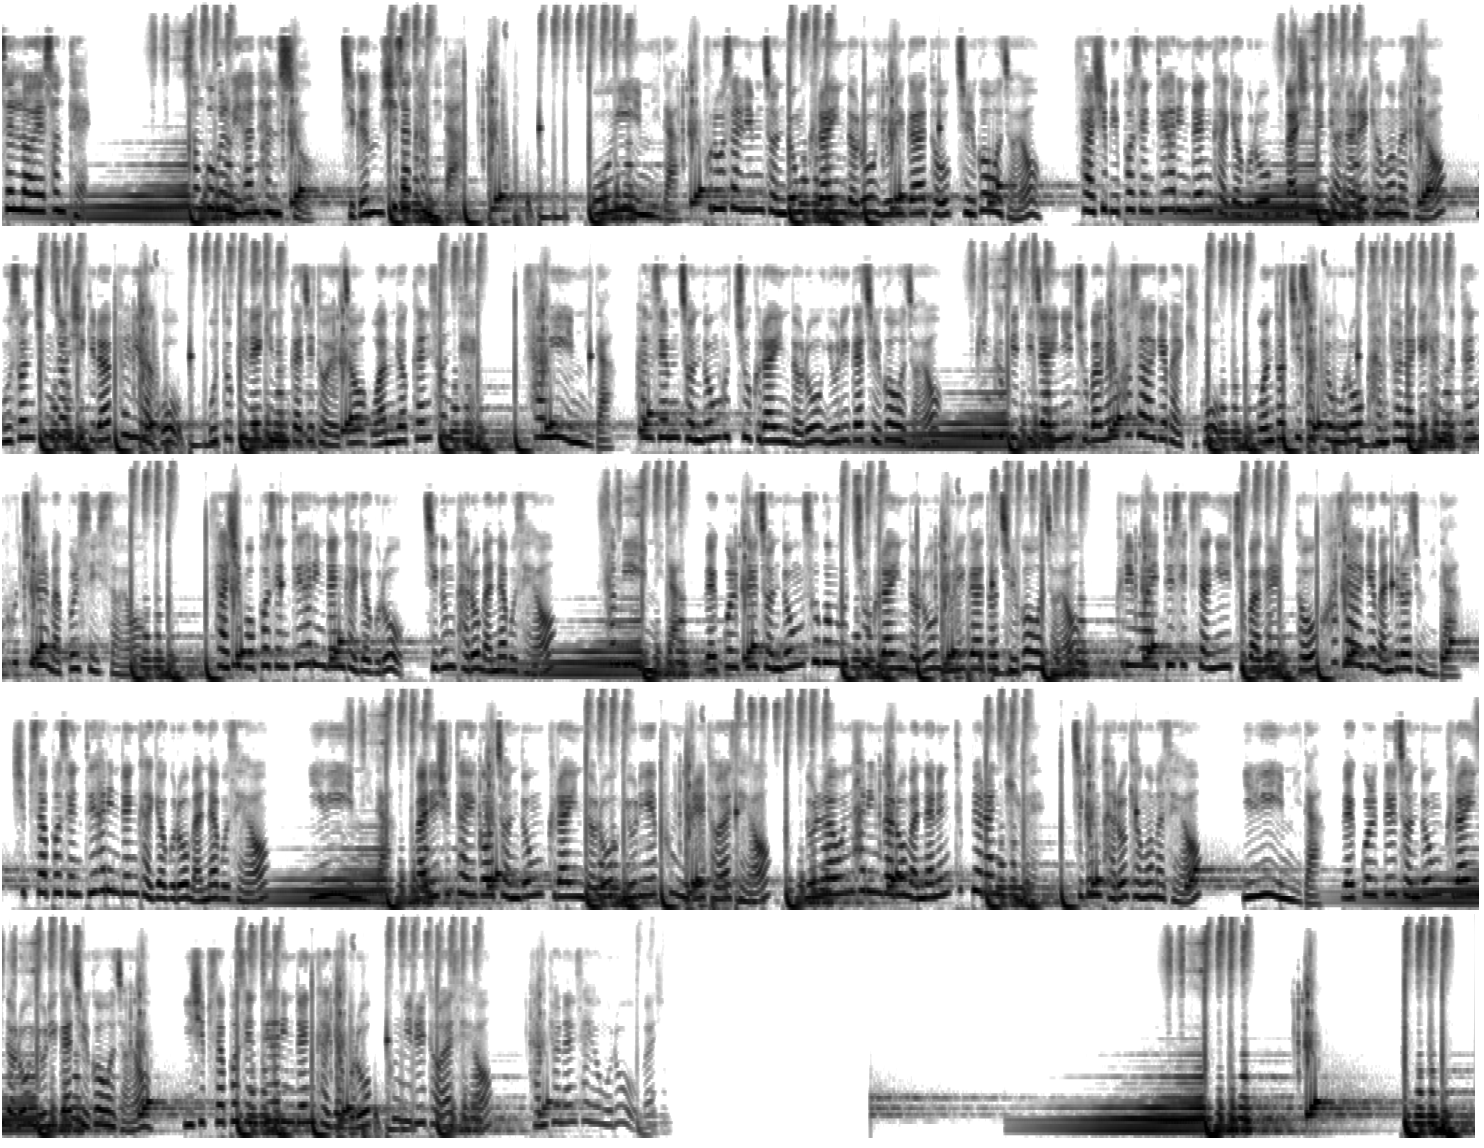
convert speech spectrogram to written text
셀러의 선택. 성공을 위한 한 수. 지금 시작합니다. 5위입니다. 프로살림 전동 그라인더로 요리가 더욱 즐거워져요. 42% 할인된 가격으로 맛있는 변화를 경험하세요. 무선 충전식이라 편리하고 오토필레 기능까지 더해져 완벽한 선택. 4위입니다. 한샘 전동 후추 그라인더로 요리가 즐거워져요. 핑크빛 디자인이 주방을 화사하게 밝히고 원터치 작동으로 간편하게 향긋한 후추를 맛볼 수 있어요. 45% 할인된 가격으로 지금 바로 만나보세요. 3위입니다. 렉골드 전동 소금 후추 그라인더로 요리가 더 즐거워져요. 크림 화이트 색상이 주방을 더욱 화사하게 만들어줍니다. 14% 할인된 가격으로 만나보세요. 2위입니다. 마리슈 타이거 전동 그라인더로 요리의 풍미를 더하세요. 놀라운 할인가로 만나는 특별한 기회. 지금 바로 경험하세요. 1위입니다. 렉골드 전동 그라인더로 요리가 즐거워져요. 24% 할인된 가격으로 풍미를 더하세요. 간편한 사용으로 맛있... You.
